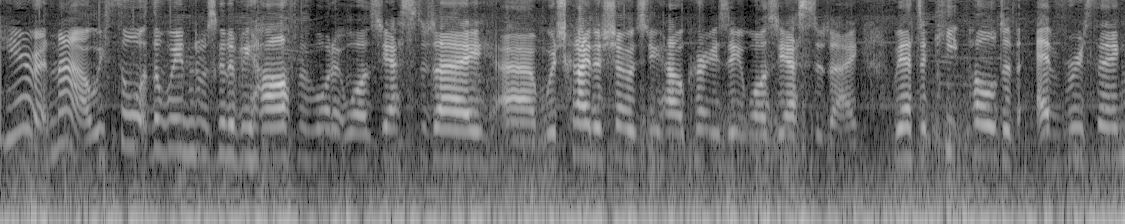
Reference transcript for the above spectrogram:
hear it now. We thought the wind was going to be half of what it was yesterday, um, which kind of shows you how crazy it was yesterday. We had to keep hold of everything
